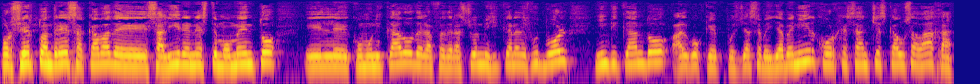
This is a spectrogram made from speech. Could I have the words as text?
Por cierto, Andrés, acaba de salir en este momento el eh, comunicado de la Federación Mexicana de Fútbol indicando algo que pues ya se veía venir. Jorge Sánchez causa baja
